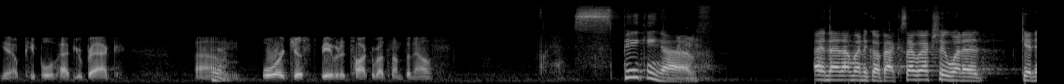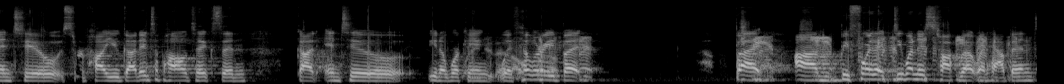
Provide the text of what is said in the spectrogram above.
you know, people who have your back, um, yeah. or just be able to talk about something else. Speaking of, and then I'm going to go back because I actually want to get into sort of how you got into politics and got into you know working with Hillary, but but um, before that, do you want to just talk about what happened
